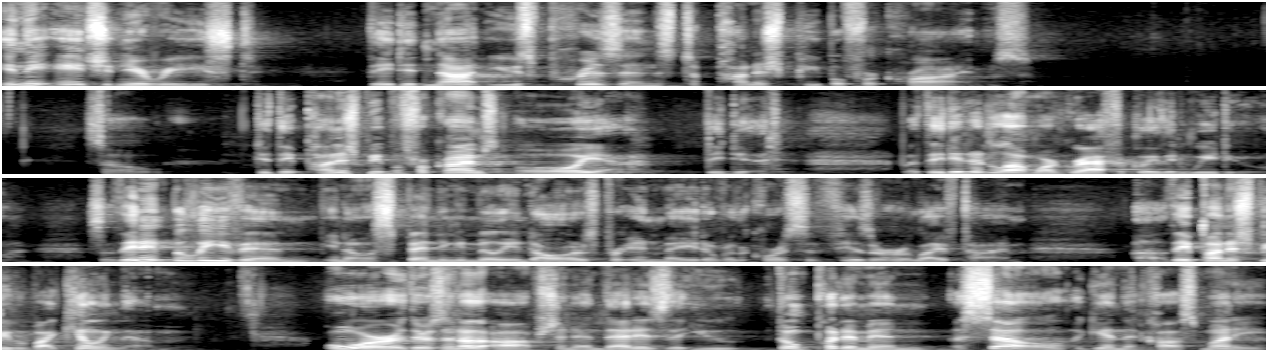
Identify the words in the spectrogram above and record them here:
In the ancient Near East, they did not use prisons to punish people for crimes. So, did they punish people for crimes? Oh, yeah, they did. But they did it a lot more graphically than we do. So they didn't believe in, you know, spending a million dollars per inmate over the course of his or her lifetime. Uh, they punished people by killing them. Or there's another option, and that is that you don't put them in a cell, again, that costs money,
